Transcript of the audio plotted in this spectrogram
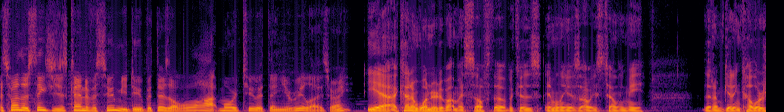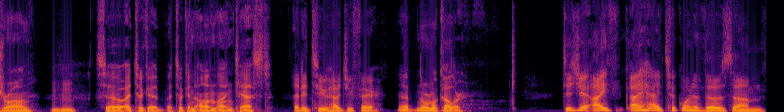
It's one of those things you just kind of assume you do, but there's a lot more to it than you realize, right? Yeah, I kind of wondered about myself though, because Emily is always telling me that I'm getting colors wrong. Mm-hmm. So I took a I took an online test. I did too. How'd you fare? Uh, normal color. Did you? I I I took one of those. Um,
